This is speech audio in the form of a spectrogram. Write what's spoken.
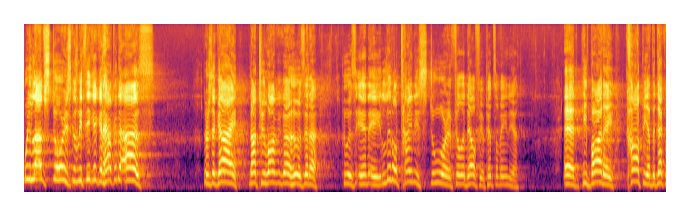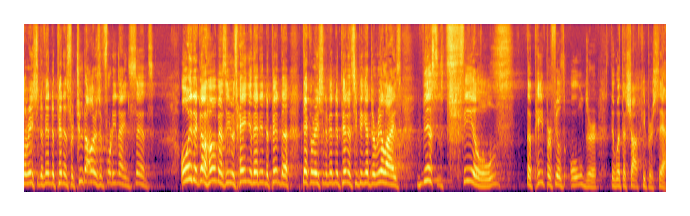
We love stories because we think it can happen to us. There's a guy not too long ago who was in a who was in a little tiny store in Philadelphia, Pennsylvania. And he bought a copy of the Declaration of Independence for $2.49. Only to go home as he was hanging that independent Declaration of Independence, he began to realize this feels, the paper feels older than what the shopkeeper said.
